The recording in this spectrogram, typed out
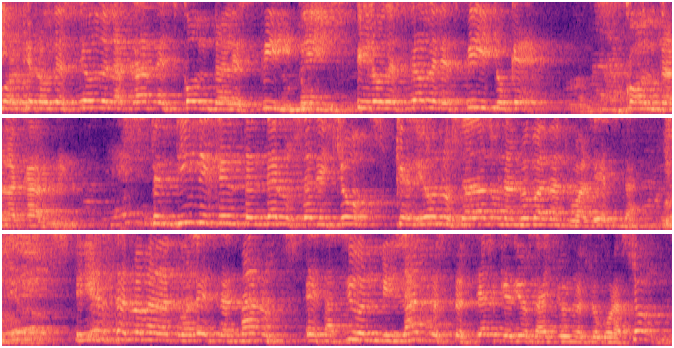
Porque los deseos de la carne es contra el Espíritu. Y los deseos del Espíritu, ¿qué? Contra la carne. Usted tiene que entender, usted ha dicho, que Dios nos ha dado una nueva naturaleza. Y esta nueva naturaleza, hermanos, es, ha sido el milagro especial que Dios ha hecho en nuestro corazón.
